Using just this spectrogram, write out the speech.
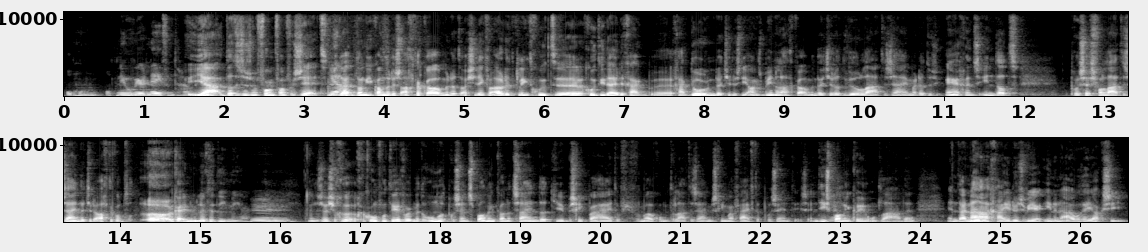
om, om opnieuw weer levend te houden. ja, dat is dus een vorm van verzet. Dus Ja. daar, dan, je kan er dus achter komen dat als je denkt van, oh, dat klinkt goed, eh, goed idee, dat ga ik, eh, ga ik doen. Dat je dus die angst binnen laat komen, dat je dat wil laten zijn. Maar dat dus ergens in dat proces van laten zijn, dat je erachter komt, van, oh, oké, nu lukt het niet meer. En Dus als je ge- geconfronteerd wordt met 100% spanning, kan het zijn dat je beschikbaarheid of je vermogen om te laten zijn misschien maar 50% is. En die spanning kun je ontladen. En daarna ga je dus weer in een oude reactie.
